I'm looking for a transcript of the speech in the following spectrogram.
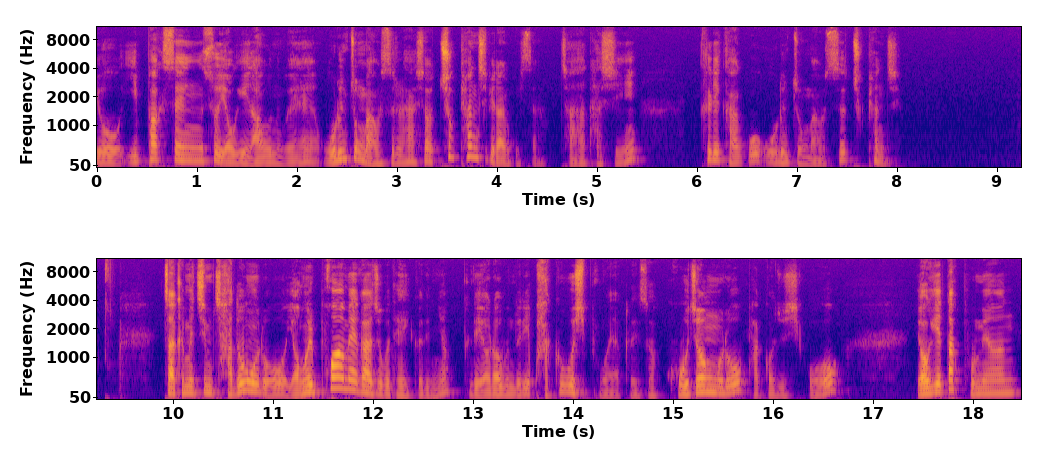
요 입학생 수 여기 나오는 거에 오른쪽 마우스를 하셔 축 편집이라고 있어요. 자, 다시 클릭하고 오른쪽 마우스 축 편집. 자, 그러면 지금 자동으로 0을 포함해 가지고 돼 있거든요. 근데 여러분들이 바꾸고 싶은 거예요. 그래서 고정으로 바꿔 주시고 여기에 딱 보면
